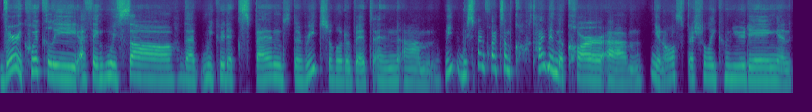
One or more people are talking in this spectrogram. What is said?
very quickly, I think we saw that we could expand the reach a little bit. And um, we, we spent quite some time in the car, um, you know, especially commuting and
